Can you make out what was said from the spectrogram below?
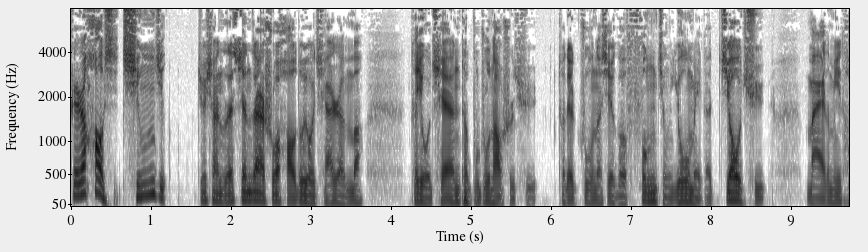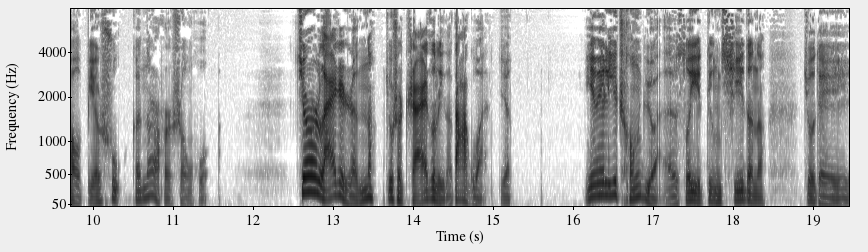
这人好喜清静，就像咱现在说好多有钱人吧，他有钱，他不住闹市区。他得住那些个风景优美的郊区，买这么一套别墅，跟那儿生活。今儿来这人呢，就是宅子里的大管家。因为离城远，所以定期的呢，就得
